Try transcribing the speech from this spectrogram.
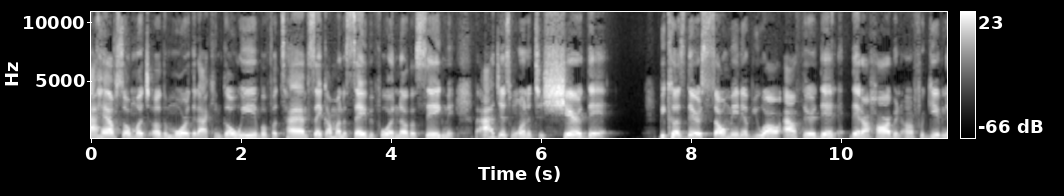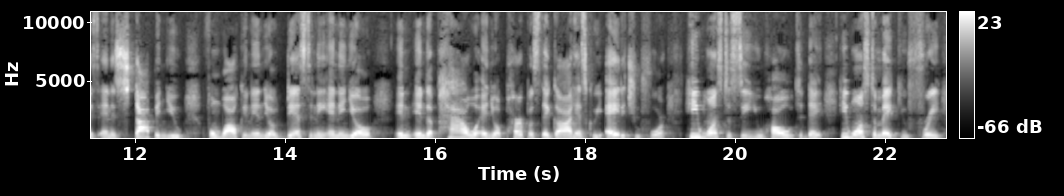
I have so much other more that I can go in, but for time's sake, I'm going to save it for another segment. But I just wanted to share that because there are so many of you all out there that that are harboring unforgiveness and it's stopping you from walking in your destiny and in your in in the power and your purpose that God has created you for. He wants to see you whole today. He wants to make you free.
